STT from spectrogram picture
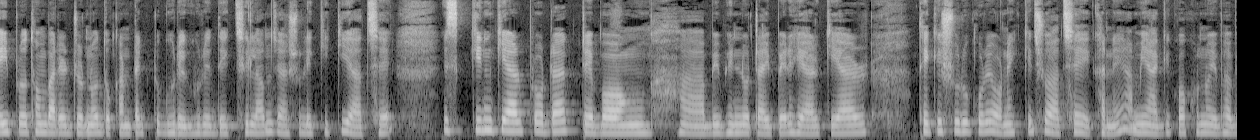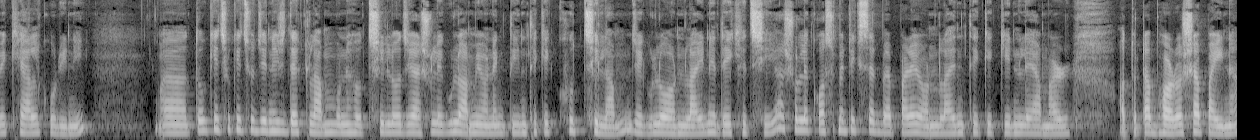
এই প্রথমবারের জন্য দোকানটা একটু ঘুরে ঘুরে দেখছিলাম যে আসলে কি কি আছে। স্কিন কেয়ার প্রোডাক্ট এবং বিভিন্ন টাইপের হেয়ার কেয়ার থেকে শুরু করে অনেক কিছু আছে এখানে। আমি আগে কখনো এভাবে খেয়াল করিনি। তো কিছু কিছু জিনিস দেখলাম, মনে হচ্ছিল যে আসলে এগুলো আমি অনেক দিন থেকে খুঁজছিলাম, যেগুলো অনলাইনে দেখেছি। আসলে কসমেটিক্সের ব্যাপারে অনলাইন থেকে কিনলে আমার অতটা ভরসা পাই না।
